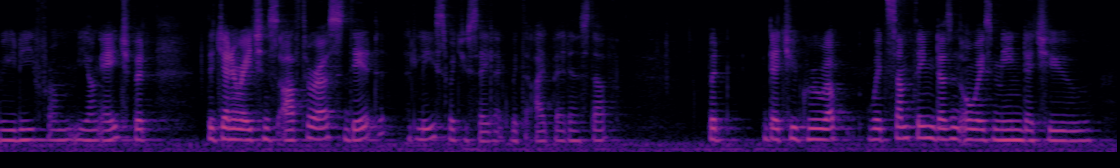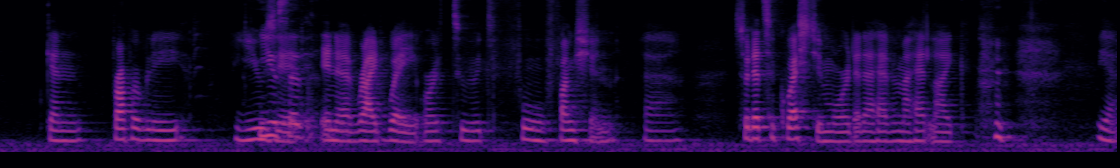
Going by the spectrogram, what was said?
really from young age, but the generations after us did, at least what you say, like with the iPad and stuff. But that you grew up with something doesn't always mean that you can properly use, Use it, it. in a right way or to its full function. Uh, so that's a question more that I have in my head like, yeah,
